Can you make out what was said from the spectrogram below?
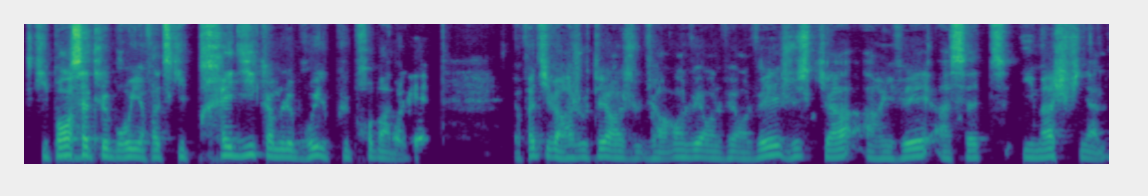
ce qui pense être le bruit, en fait, ce qui prédit comme le bruit le plus probable en fait, il va rajouter, il va enlever, enlever, enlever, jusqu'à arriver à cette image finale.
